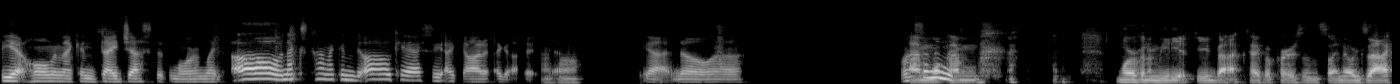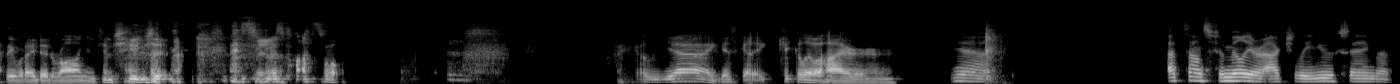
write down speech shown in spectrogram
be at home and i can digest it more. I'm like oh next time i can do oh okay i see. I got it. I got it. Uh-huh. yeah. yeah no uh I'm, I'm more of an immediate feedback type of person, so I know exactly what I did wrong and can change it as soon yeah. as possible. Like, oh yeah, I guess gotta kick a little higher. Yeah. That sounds familiar actually, you saying that.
